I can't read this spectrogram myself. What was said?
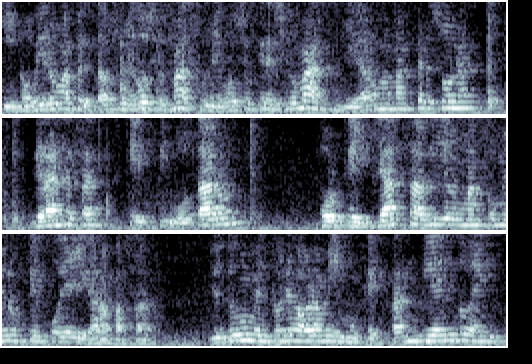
Y no vieron afectado su negocio, más, su negocio creció más, llegaron a más personas gracias a que pivotaron porque ya sabían más o menos qué podía llegar a pasar. Yo tengo mentores ahora mismo que están viendo en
